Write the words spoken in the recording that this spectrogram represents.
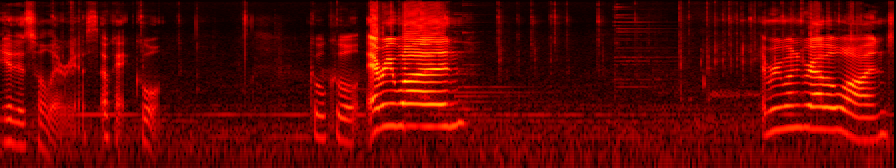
It is hilarious. Okay, cool. Cool, cool. Everyone! Everyone grab a wand.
